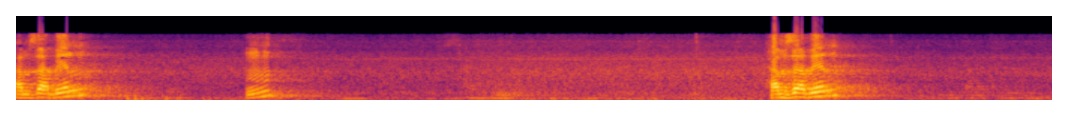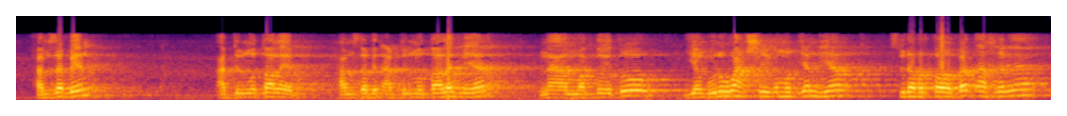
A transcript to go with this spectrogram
Hamzah bin Hmm? Hamzah bin Hamzah bin Abdul Muthalib. Hamzah bin Abdul Muthalib ya. Nah, waktu itu yang bunuh Wahsy kemudian dia sudah bertobat akhirnya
